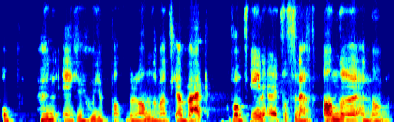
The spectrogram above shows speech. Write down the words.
op hun eigen goede pad belanden. Maar het gaat vaak van het ene uiterste naar het andere. En dan...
